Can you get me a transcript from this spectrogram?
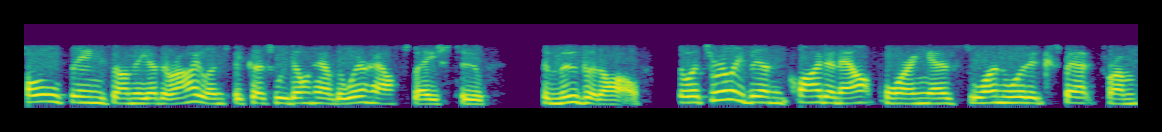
hold things on the other islands because we don't have the warehouse space to to move it all. So it's really been quite an outpouring, as one would expect from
